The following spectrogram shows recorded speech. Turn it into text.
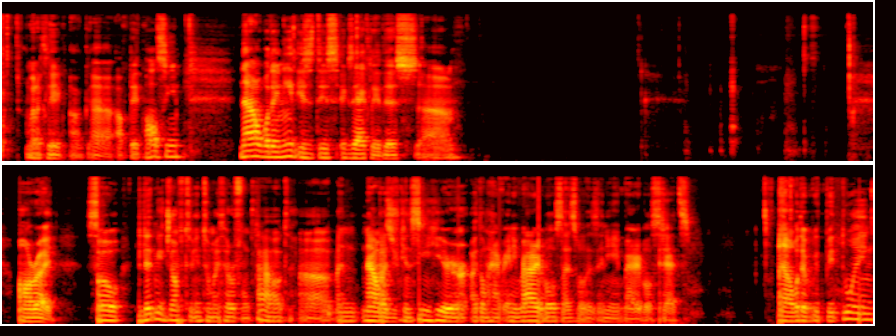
I'm gonna click uh, update policy. Now what I need is this exactly this um, all right so let me jump to, into my Terraform Cloud uh, and now as you can see here I don't have any variables as well as any variable sets now what I would be doing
